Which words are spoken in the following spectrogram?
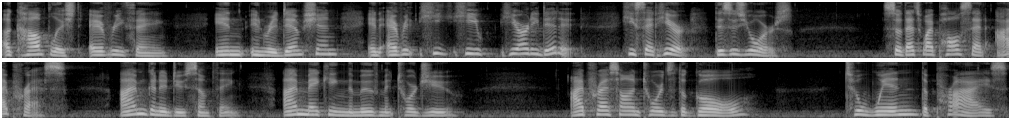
accomplished everything in, in redemption, in every, he, he, he already did it. He said, Here, this is yours. So that's why Paul said, I press. I'm going to do something. I'm making the movement towards you. I press on towards the goal to win the prize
